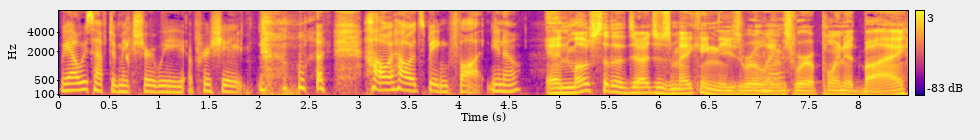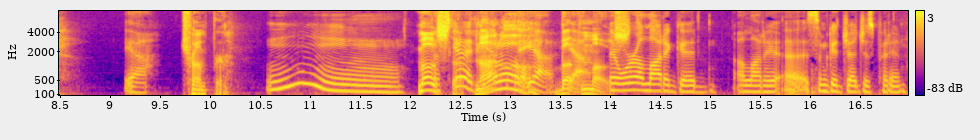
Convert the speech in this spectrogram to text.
We always have to make sure we appreciate how how it's being fought. You know? And most of the judges making these rulings Uh-huh. were appointed by Yeah. Trumper. Mm, Most of good. not yeah, all, yeah, but yeah. most. There were a lot of good, a lot of uh, some good judges put in.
